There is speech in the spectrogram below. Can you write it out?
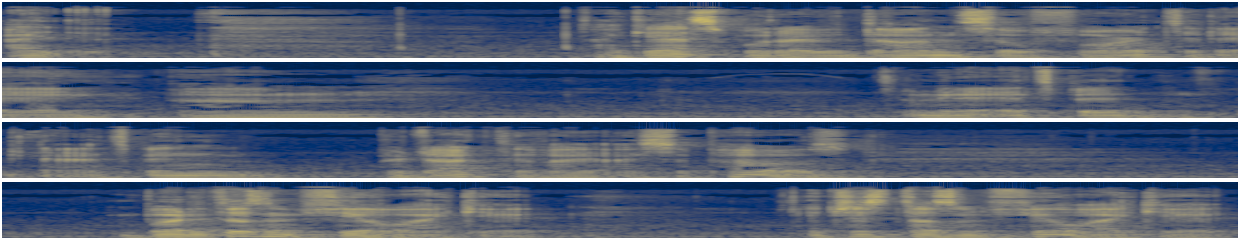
I, I guess what I've done so far today, um, I mean, it's been, yeah, it's been productive, I, I suppose, but it doesn't feel like it. It just doesn't feel like it.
